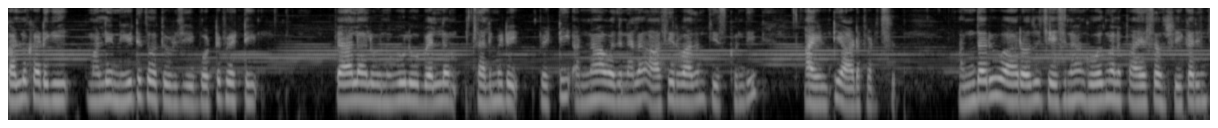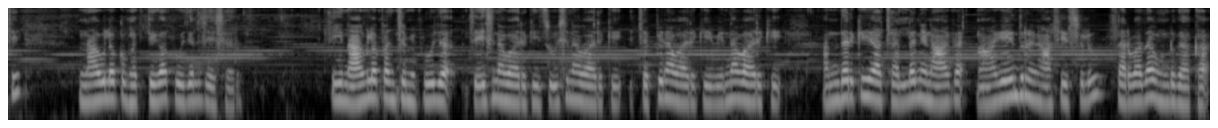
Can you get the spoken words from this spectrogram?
కళ్ళు కడిగి మళ్ళీ నీటితో తుడిచి బొట్టు పెట్టి పేలాలు నువ్వులు బెల్లం చలిమిడి పెట్టి అన్నా వదినల ఆశీర్వాదం తీసుకుంది ఆ ఇంటి ఆడపడుచు. అందరూ ఆ రోజు చేసిన గోధుమల పాయసం స్వీకరించి నాగులకు భక్తిగా పూజలు చేశారు. ఈ నాగుల పంచమి పూజ చేసిన వారికి చూసిన వారికి చెప్పిన వారికి విన్నవారికి అందరికీ ఆ చల్లని నాగ నాగేంద్రుని ఆశీస్సులు సర్వదా ఉండుగాక.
